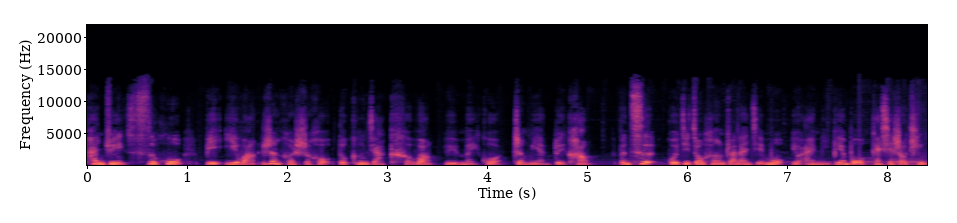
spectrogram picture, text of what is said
叛军似乎比以往任何时候都更加渴望与美国正面对抗。本次国际纵横专栏节目由艾米编播，感谢收听。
